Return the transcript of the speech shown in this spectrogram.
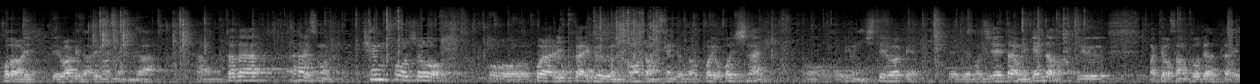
こだわっているわけではありませんがあのただやはりその憲法上これは陸海空軍その他の戦力がこれを保持しないというふうにしているわけでも自衛隊も違憲だという、まあ、共産党であったり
